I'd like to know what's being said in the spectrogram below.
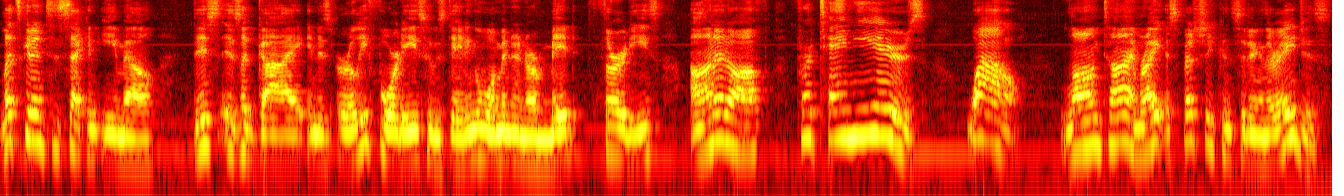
let's get into the second email. This is a guy in his early 40s who's dating a woman in her mid 30s on and off for 10 years. Wow, long time, right? Especially considering their ages.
